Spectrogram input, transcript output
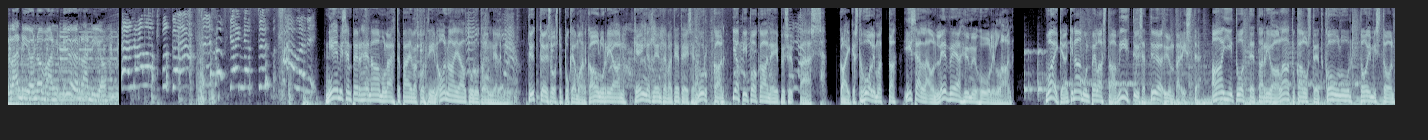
Radio Novan Yöradio. Niemisen perheen aamulähtöpäivä kotiin on ajautunut ongelmiin. Tyttö ei suostu pukemaan kauluriaan, kengät lentävät eteisen nurkkaan ja pipokaan ei pysy päässä. Kaikesta huolimatta, isällä on leveä hymy huulillaan. Vaikeankin aamun pelastaa viihtyisä työympäristö. AI Tuotteet tarjoaa laatukalusteet kouluun, toimistoon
